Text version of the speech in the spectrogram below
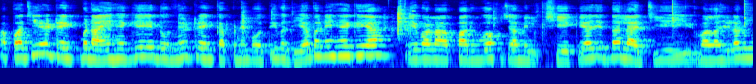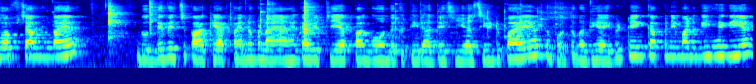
ਆਪਾਂ ਜੀ ਇਹ ਡਰਿੰਕ ਬਣਾਏ ਹੈਗੇ, ਇਹ ਦੋਨੇ ਡਰਿੰਕ ਆਪਣੇ ਬਹੁਤ ਹੀ ਵਧੀਆ ਬਣੇ ਹੈਗੇ ਆ। ਇਹ ਵਾਲਾ ਆਪਾਂ ਰੂਹ ਅਫਜ਼ਾ ਮਿਲਕ ਸ਼ੇਕ ਆ, ਜਿੱਦਾਂ ਇਲਾਚੀ ਵਾਲਾ ਜਿਹੜਾ ਰੂਹ ਅਫਜ਼ਾ ਹੁੰਦਾ ਆ, ਦੁੱਧ ਦੇ ਵਿੱਚ ਪਾ ਕੇ ਆਪਾਂ ਇਹਨੂੰ ਬਣਾਇਆ ਹੈਗਾ, ਵਿੱਚ ਹੀ ਆਪਾਂ ਗੋਂਦ ਕਤੀਰਾ ਤੇ ਚੀਆ ਸੀਡ ਪਾਏ ਆ, ਤਾਂ ਬਹੁਤ ਵਧੀਆ ਇਹ ਵੀ ਡਰਿੰਕ ਆਪਣੀ ਬਣ ਗਈ ਹੈਗੀ ਆ।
